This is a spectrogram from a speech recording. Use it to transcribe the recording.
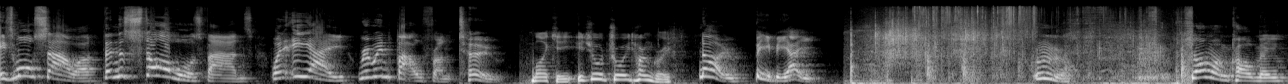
is more sour than the Star Wars fans when EA ruined Battlefront 2. Mikey, is your droid hungry? No, BB-8. Mm. Someone told me.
